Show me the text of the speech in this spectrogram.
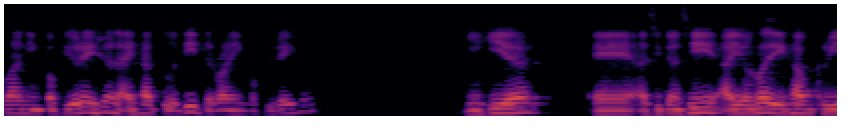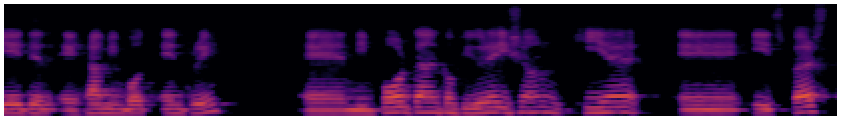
running configuration. I have to edit the running configurations. In here, uh, as you can see, I already have created a Hummingbot entry. And the important configuration here uh, is first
